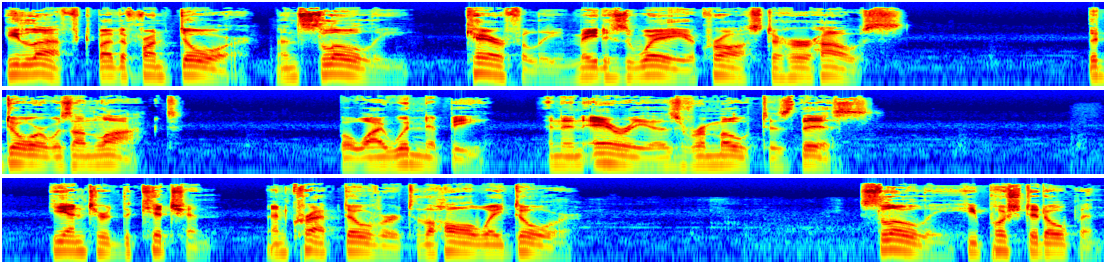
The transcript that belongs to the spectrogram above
He left by the front door and slowly, carefully made his way across to her house. The door was unlocked. But why wouldn't it be in an area as remote as this? he entered the kitchen and crept over to the hallway door. Slowly, he pushed it open.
